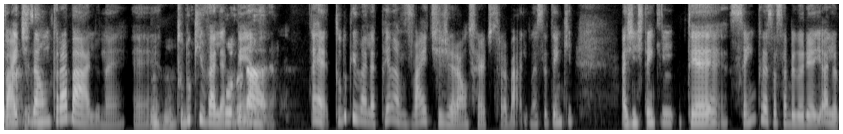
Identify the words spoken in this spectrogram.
Vai te dar né? um trabalho, né? É, uhum. Tudo que vale a Tudo pena. Dá, né? É, tudo que vale a pena vai te gerar um certo trabalho, mas você tem que. A gente tem que ter sempre essa sabedoria. E olha,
